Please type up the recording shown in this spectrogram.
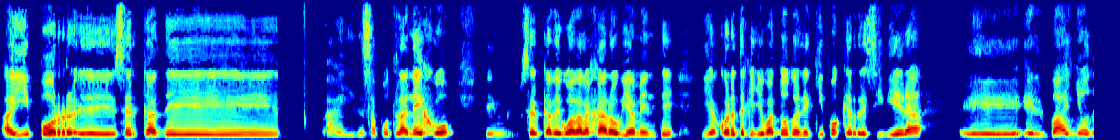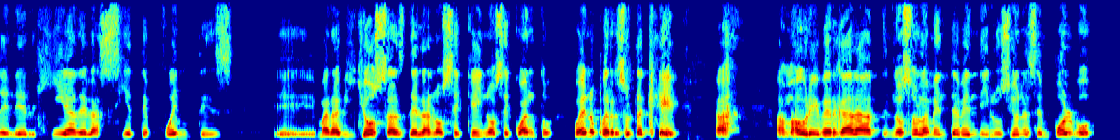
ahí por eh, cerca de ay, de Zapotlanejo, en, cerca de Guadalajara, obviamente, y acuérdate que llevó a todo el equipo a que recibiera el baño de energía de las siete fuentes eh, maravillosas de la no sé qué y no sé cuánto. Bueno, pues resulta que a, a Mauri Vergara no solamente vende ilusiones en polvo,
